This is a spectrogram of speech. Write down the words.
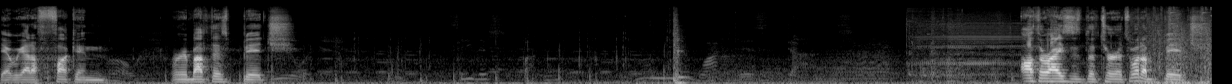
Yeah, we got a fucking worry about this bitch. Authorizes the turrets. What a bitch.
